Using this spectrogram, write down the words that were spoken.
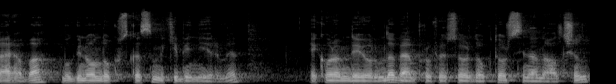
Merhaba, bugün 19 Kasım 2020. Ekonomide yorumda ben Profesör Doktor Sinan Alçın.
